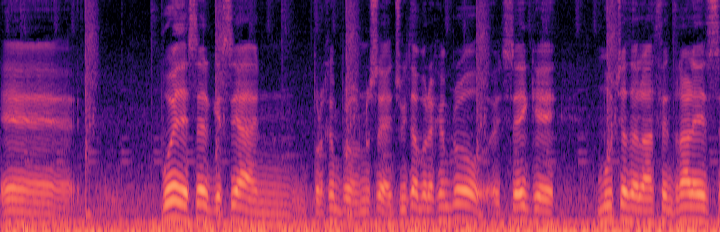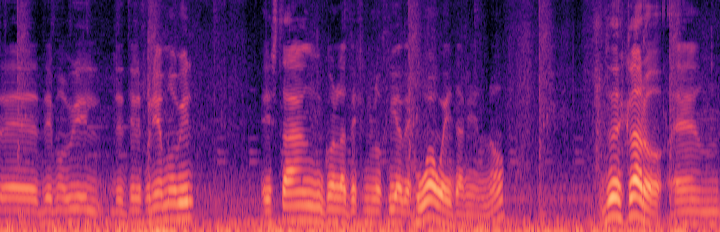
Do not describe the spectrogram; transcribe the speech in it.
eh, puede ser que sea, en, por ejemplo, no sé, en Suiza, por ejemplo, sé que muchas de las centrales eh, de, móvil, de telefonía móvil están con la tecnología de Huawei también, ¿no? Entonces, claro, em,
